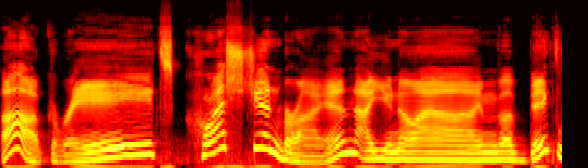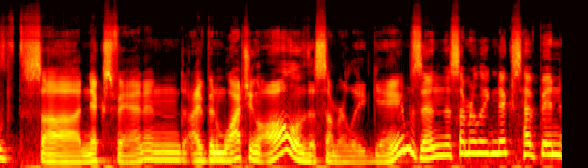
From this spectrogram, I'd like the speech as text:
Ah, great question, Brian. I, you know, I'm a big uh, Knicks fan, and I've been watching all of the Summer League games, and the Summer League Knicks have been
